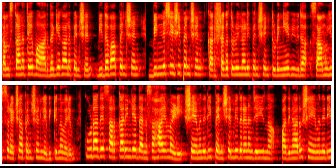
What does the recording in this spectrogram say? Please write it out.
സംസ്ഥാനത്തെ വാർദ്ധക്യകാല പെൻഷൻ വിധവാ പെൻഷൻ ഭിന്നശേഷി പെൻഷൻ കർഷക തൊഴിലാളി പെൻഷൻ തുടങ്ങിയ വിവിധ സാമൂഹ്യ സുരക്ഷാ പെൻഷൻ ലഭിക്കുന്നവരും കൂടാതെ സർക്കാരിന്റെ ധനസഹായം വഴി ക്ഷേമനിധി പെൻഷൻ വിതരണം ചെയ്യുന്ന പതിനാറ് ക്ഷേമനിധി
